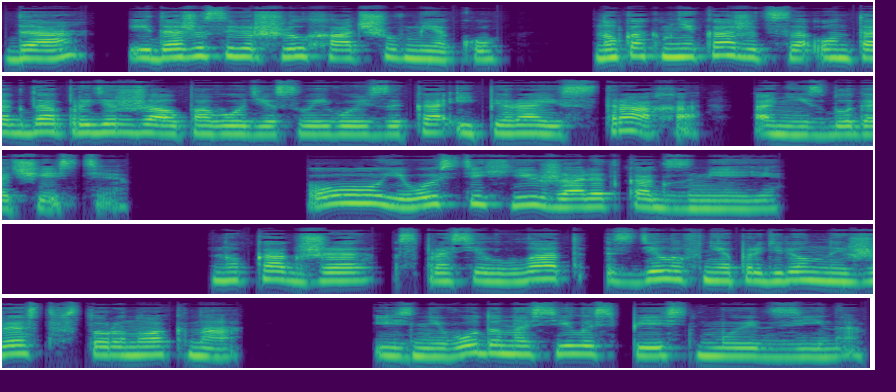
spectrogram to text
«Да, и даже совершил хадшу в Мекку. Но, как мне кажется, он тогда придержал поводья своего языка и пера из страха, а не из благочестия. О, его стихи жалят, как змеи. «Но как же?» — спросил Влад, сделав неопределенный жест в сторону окна. Из него доносилась песнь Муэдзина.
